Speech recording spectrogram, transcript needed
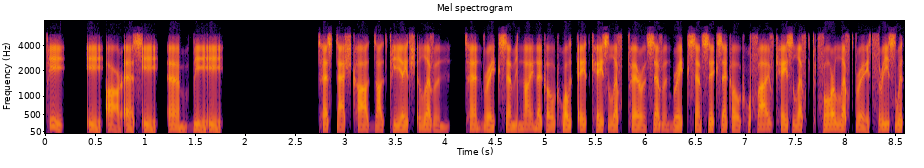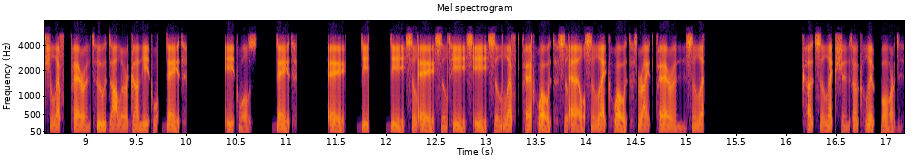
P. E. R. S. E. M. B. E. Test dash cod dot ph 11 10 break 7 9 echo quote 8 case left parent 7 break 7 6 echo 5 case left 4 left break 3 switch left parent 2 dollar gun equal date equals date a d d so a so t c so left quote so l select quote right parent select cut selection to clipboard.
